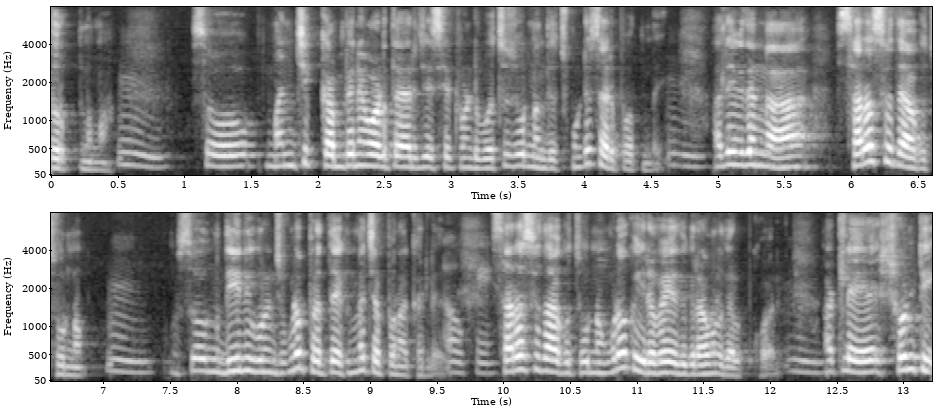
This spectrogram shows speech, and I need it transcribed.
దొరుకుతుందమ్మా సో మంచి కంపెనీ వాళ్ళు తయారు చేసేటువంటి వచ్చ చూర్ణం తెచ్చుకుంటే సరిపోతుంది. అదేవిధంగా సరస్వతి ఆకు చూర్ణం సో దీని గురించి కూడా ప్రత్యేకంగా చెప్పనక్కర్లేదు. సరస్వతి ఆకు చూర్ణం కూడా ఒక ఇరవై ఐదు గ్రాములు కలుపుకోవాలి. అట్లే శొంఠి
